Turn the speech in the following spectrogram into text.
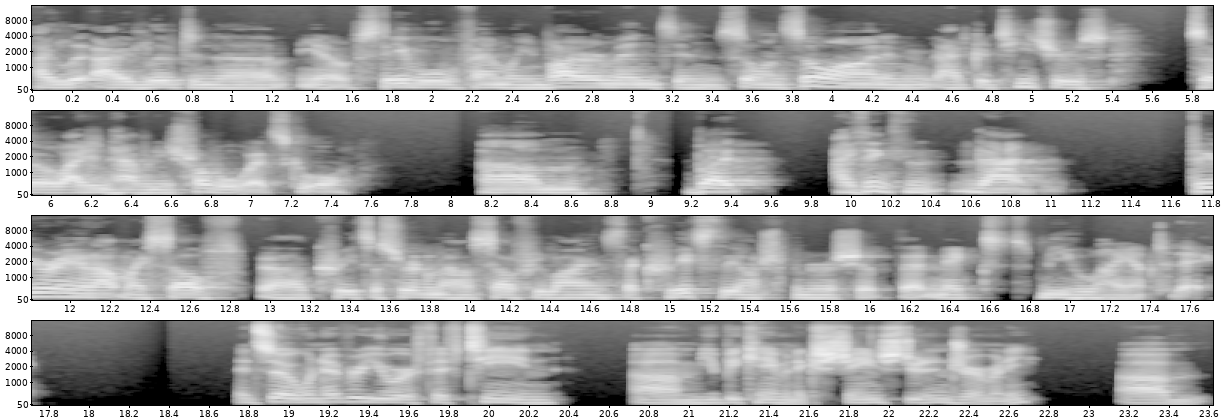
I, li- I lived in a you know stable family environment and so on and so on, and had good teachers, so I didn't have any trouble at school. Um, but I think that figuring it out myself uh, creates a certain amount of self reliance that creates the entrepreneurship that makes me who I am today. And so, whenever you were 15, um, you became an exchange student in Germany. Um,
